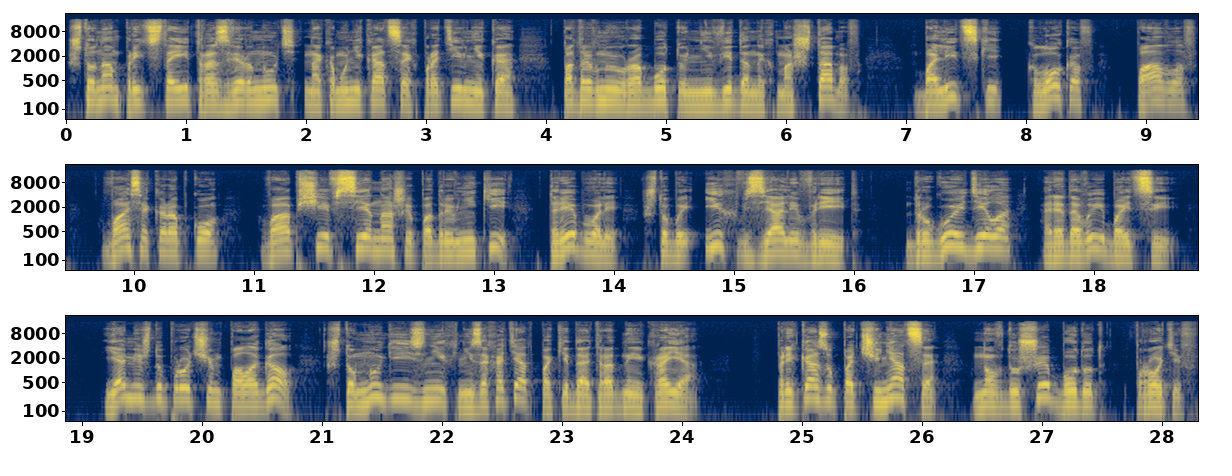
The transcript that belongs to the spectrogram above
что нам предстоит развернуть на коммуникациях противника подрывную работу невиданных масштабов, Болицкий, Клоков, Павлов, Вася Коробко, вообще все наши подрывники требовали, чтобы их взяли в рейд. Другое дело – рядовые бойцы. Я, между прочим, полагал, что многие из них не захотят покидать родные края. Приказу подчиняться, но в душе будут против.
